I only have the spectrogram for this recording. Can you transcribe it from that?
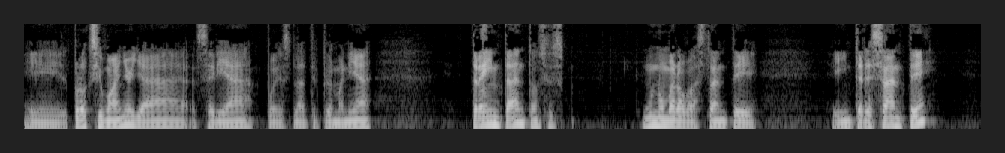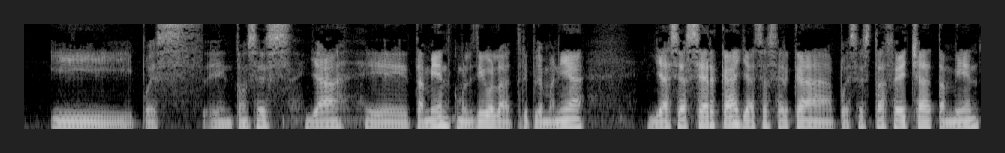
eh, el próximo año, ya sería pues la triple manía 30, entonces un número bastante interesante. Y pues entonces ya eh, también como les digo la triple manía ya se acerca ya se acerca pues esta fecha también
